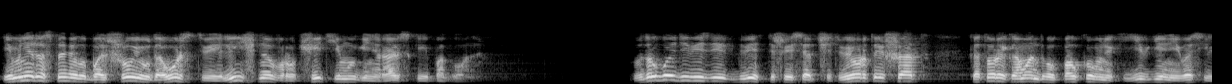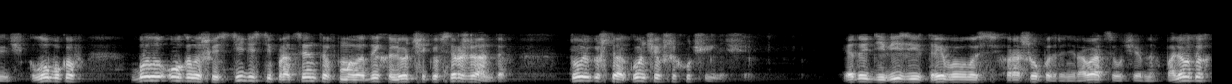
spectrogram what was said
и мне доставило большое удовольствие лично вручить ему генеральские погоны. В другой дивизии 264-й ШАТ, которой командовал полковник Евгений Васильевич Клобуков, было около 60% молодых летчиков-сержантов, только что окончивших училище. Этой дивизии требовалось хорошо потренироваться в учебных полетах,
